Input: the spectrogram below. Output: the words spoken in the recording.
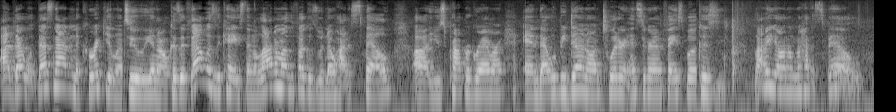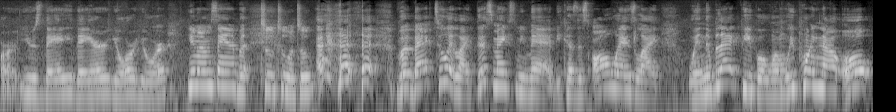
I, that that's not in the curriculum to you know because if that was the case then a lot of motherfuckers would know how to spell uh, use proper grammar and that would be done on Twitter Instagram Facebook because a lot of y'all don't know how to spell or use they, they their your your you know what I'm saying but two two and two but back to it like this makes me mad because it's always like when the black people when we point out oh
